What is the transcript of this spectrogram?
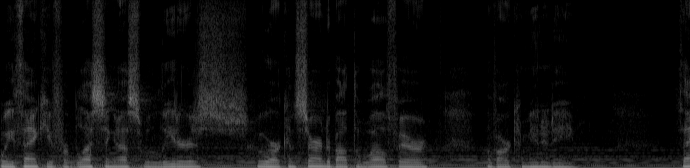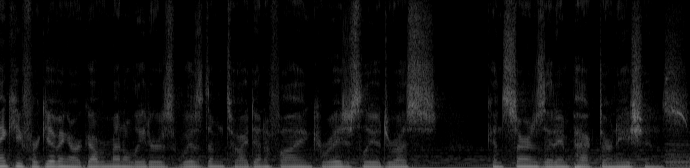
we thank you for blessing us with leaders who are concerned about the welfare of our community. Thank you for giving our governmental leaders wisdom to identify and courageously address concerns that impact our nations.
